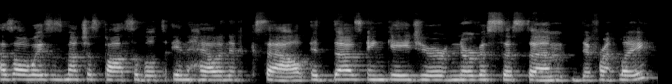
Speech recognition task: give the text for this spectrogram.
as always as much as possible to inhale and exhale. It does engage your nervous system differently.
